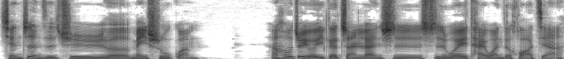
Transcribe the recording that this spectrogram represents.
前阵子去了美术馆，然后就有一个展览是四位台湾的画家，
